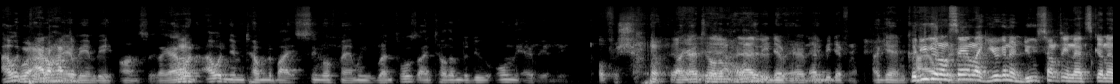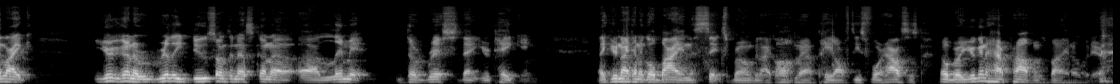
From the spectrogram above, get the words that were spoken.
I would I I don't don't on have to- Airbnb, honestly. Like I Huh? would, I wouldn't even tell them to buy single family rentals. I'd tell them to do only Airbnb. Oh, for sure. Like, I told them only that'd to be different. That'd be different. Again, But you get what I'm saying? it Like you're gonna do something that's gonna like you're gonna really do something that's gonna uh, limit the risk that you're taking. Like you're not gonna go buy in the six, bro, and be like, oh man, pay off these four houses. No, bro, you're gonna have problems buying over there.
